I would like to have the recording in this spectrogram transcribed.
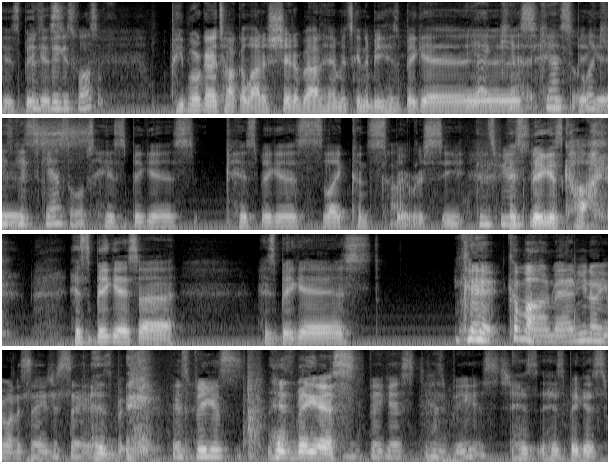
his biggest. His biggest. biggest philosophy. People are gonna talk a lot of shit about him. It's gonna be his biggest. his cancel- like, he gets canceled. His biggest. His biggest like conspiracy. Conspiracy. his biggest cock his biggest uh his biggest Come on, man. You know you want to say it. Just say it. his bi- His biggest, his biggest his biggest, his biggest. his his biggest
